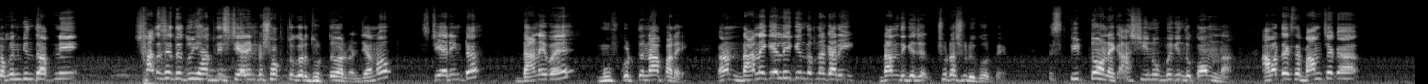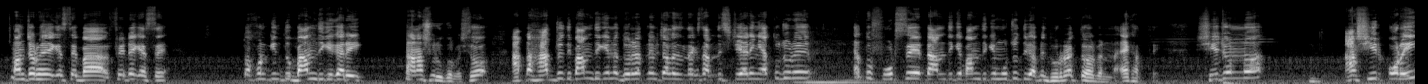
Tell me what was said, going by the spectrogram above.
তখন কিন্তু আপনি সাথে সাথে দুই হাত দিয়ে স্টিয়ারিংটা শক্ত করে ধরতে পারবেন, যেন স্টিয়ারিংটা ডানে বায়ে মুভ করতে না পারে। কারণ ডানে গেলেই কিন্তু আপনার গাড়ি ডান দিকে ছোটা শুরু করবে। স্পিড তো অনেক, আশি নব্বই কিন্তু কম না। আমার দেখছে বাম চাকা পাঞ্চার হয়ে গেছে বা ফেটে গেছে, তখন কিন্তু বাম দিকে গাড়ি টানা শুরু করবে। সো আপনার হাত যদি বাম দিকে ধরে আপনি চালাচ্ছেন দেখেন আপনি স্টিয়ারিং এত জোরে, এত ফোর্সে ডান দিকে, বাম দিকে মোচর দিবে, আপনি ধরে রাখতে পারবেন না এক হাতে। সেজন্য আশির পরেই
